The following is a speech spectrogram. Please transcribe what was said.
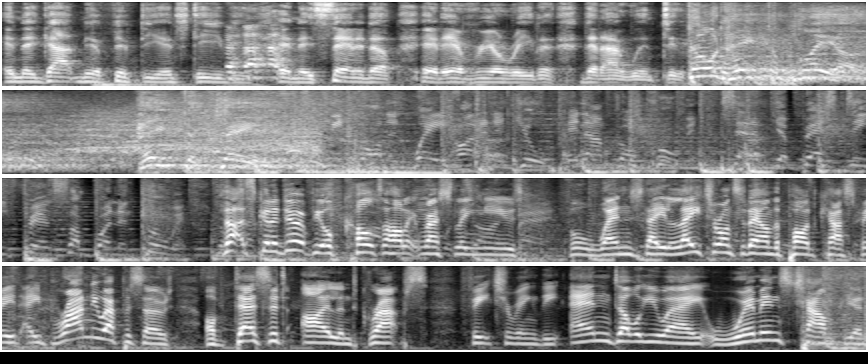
And they got me a 50-inch TV, and they set it up in every arena that I went to. Don't hate the player, hate the game. That's going to do it for your Cultaholic Wrestling news for Wednesday. Later on today on the podcast feed, a brand new episode of Desert Island Graps featuring the NWA Women's Champion,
